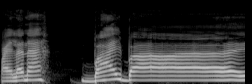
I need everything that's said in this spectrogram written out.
ไปแล้วนะบายบาย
